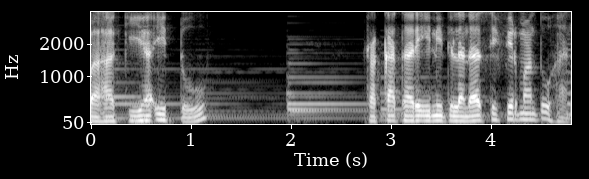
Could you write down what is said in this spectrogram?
Bahagia itu. Rekat hari ini dilandasi firman Tuhan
